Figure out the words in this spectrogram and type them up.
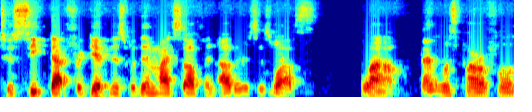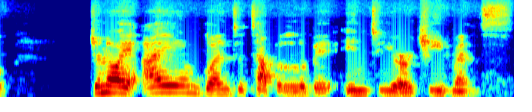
to seek that forgiveness within myself and others as well. Wow, that was powerful. Janoye, I am going to tap a little bit into your achievements.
